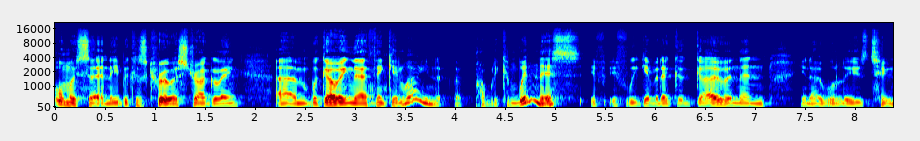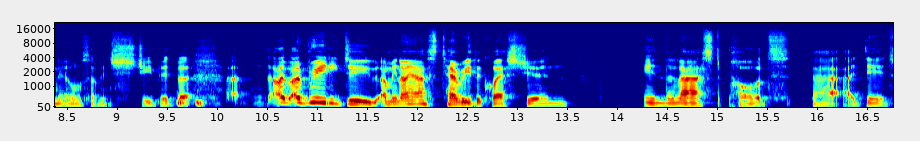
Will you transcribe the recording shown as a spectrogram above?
almost certainly because Crewe are struggling. Um, we're going there thinking, well, you know, probably can win this if, if we give it a good go, and then you know we'll lose two 0 or something stupid. But uh, I, I, really do. I mean, I asked Terry the question in the last pod that I did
